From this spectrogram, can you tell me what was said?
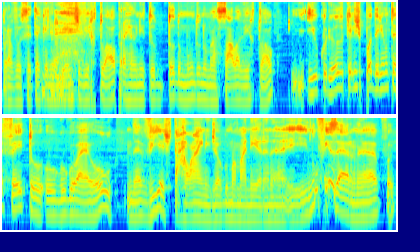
Pra você ter aquele ambiente virtual pra reunir tudo, todo mundo numa sala virtual. E, e o curioso é que eles poderiam ter feito o Google I.O. Né, via Starline de alguma maneira, né? E não fizeram, né? Foi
